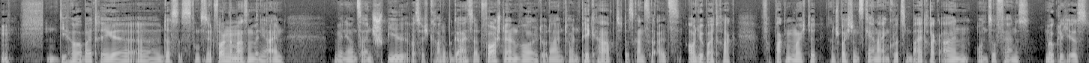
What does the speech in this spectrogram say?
die Hörerbeiträge, äh, das ist, funktioniert folgendermaßen, wenn ihr ein wenn ihr uns ein Spiel, was euch gerade begeistert, vorstellen wollt oder einen tollen Pick habt, das Ganze als Audiobeitrag verpacken möchtet, dann sprecht uns gerne einen kurzen Beitrag ein und sofern es möglich ist,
